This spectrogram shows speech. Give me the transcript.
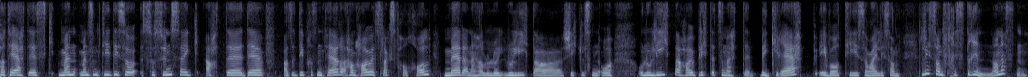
patetisk. Men, men samtidig så, så syns jeg at eh, det Altså, de presenterer Han har jo et slags forhold med denne her Lolita-skikkelsen. Og, og Lolita har jo blitt et sånn et begrep i vår tid som er litt sånn, litt sånn fristrinne, nesten.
